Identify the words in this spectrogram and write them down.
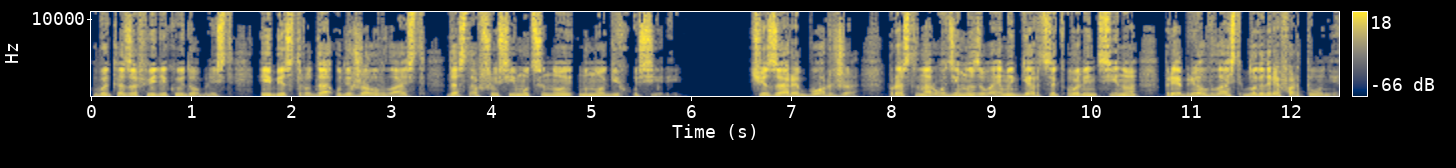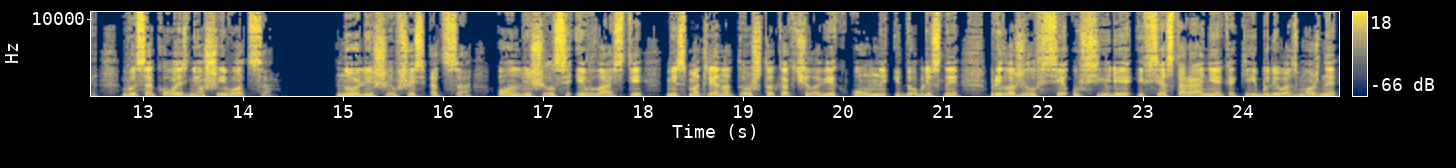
выказав великую доблесть, и без труда удержал власть, доставшуюся ему ценой многих усилий. Чезаре Борджа, простонародьем называемый герцог Валентино, приобрел власть благодаря фортуне, высоко вознесшей его отца. Но, лишившись отца, он лишился и власти, несмотря на то, что, как человек умный и доблестный, приложил все усилия и все старания, какие были возможны,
